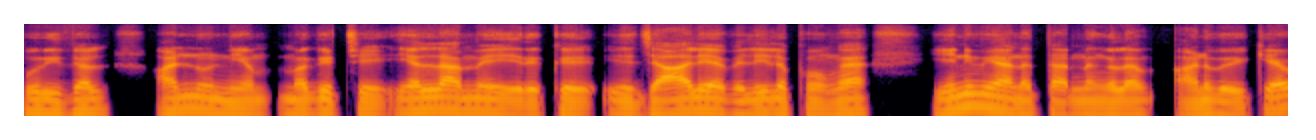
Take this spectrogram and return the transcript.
புரிதல், அன்னுண்ணியம் மகிழ்ச்சி எல்லாமே இருக்குது இது ஜாலியாக வெளியில் போங்க. இனிமையான தருணங்களை அனுபவிக்க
